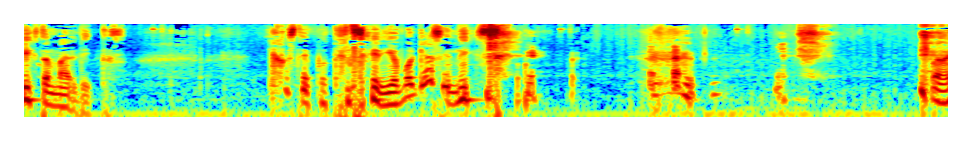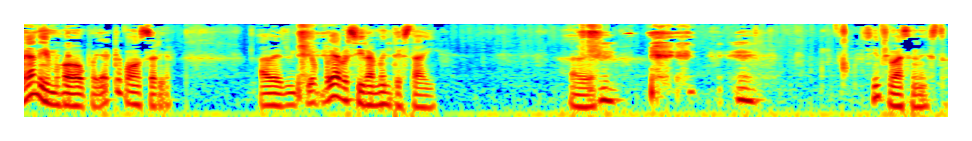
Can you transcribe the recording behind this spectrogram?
están malditos. Hijos de puta, en serio, ¿por qué hacen eso? bueno, ya ni modo, pues ya qué vamos a hacer ya. A ver, yo voy a ver si realmente está ahí. A ver. Siempre me hacen esto.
